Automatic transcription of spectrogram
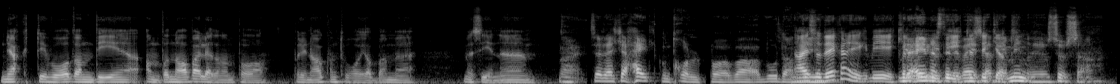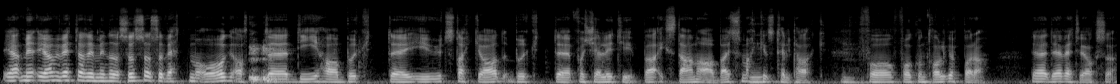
nøyaktig hvordan de andre Nav-veilederne på, på de Nav-kontorene jobber med, med sine Nei, Så det er ikke helt kontroll på hva, hvordan Nei, de så det kan vi ikke Men det eneste vi vet, er at det har mindre ressurser? Ja, vi, ja, vi vet at det er mindre ressurser. Så vet vi òg at uh, de har brukt uh, i utstrakt grad brukt uh, forskjellige typer eksterne arbeidsmarkedstiltak mm. mm. for, for kontrollgrupper. da. Det, det, vet vi også.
